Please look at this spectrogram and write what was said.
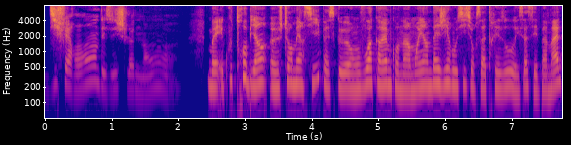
différents, des échelonnements. Bah, écoute, trop bien. je te remercie parce qu'on voit quand même qu'on a un moyen d'agir aussi sur sa trésor et ça, c'est pas mal.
